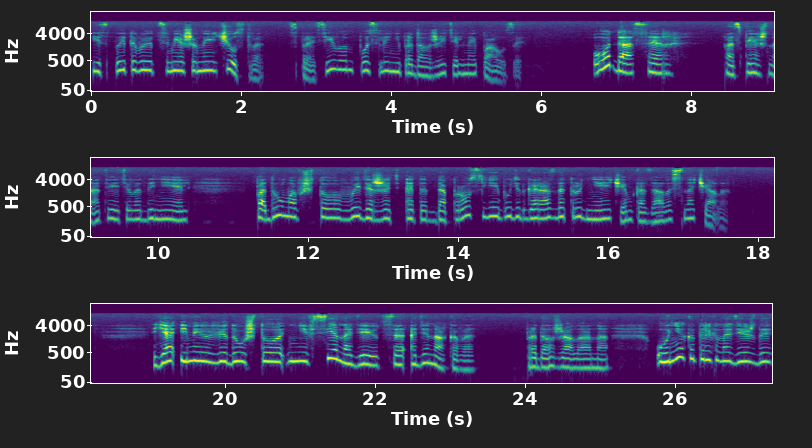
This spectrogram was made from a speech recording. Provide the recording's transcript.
испытывают смешанные чувства?» — спросил он после непродолжительной паузы. «О, да, сэр», — поспешно ответила Даниэль, подумав, что выдержать этот допрос ей будет гораздо труднее, чем казалось сначала. «Я имею в виду, что не все надеются одинаково», — продолжала она. «У некоторых надежды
